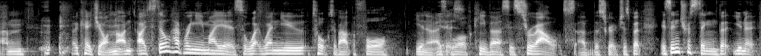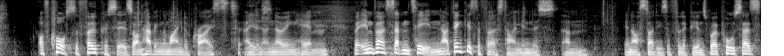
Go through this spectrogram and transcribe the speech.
Um, okay, John, I'm, I still have ringing in my ears. So wh- when you talked about the four, you know, as it Yes. were, key verses throughout uh, the scriptures, but it's interesting that you know, of course, the focus is on having the mind of Christ, uh, you know, knowing Him. But in verse 17, I think it's the first time in this, um, in our studies of Philippians, where Paul says,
